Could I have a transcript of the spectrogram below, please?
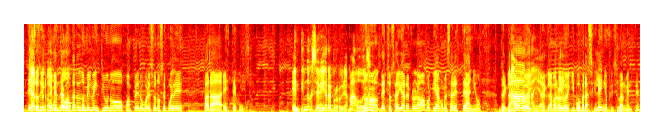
De hecho, se implementa a contar de 2021, Juan Pedro, por eso no se puede para este cupo. Entiendo que se había reprogramado. No, no, de hecho se había reprogramado porque iba a comenzar este año. Reclamaron, los, reclamaron los equipos brasileños principalmente.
